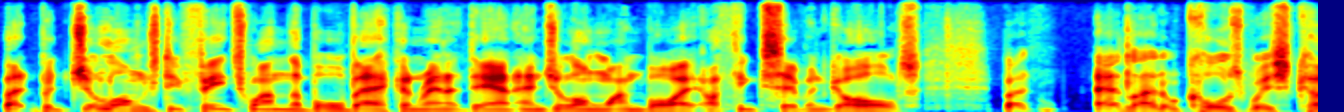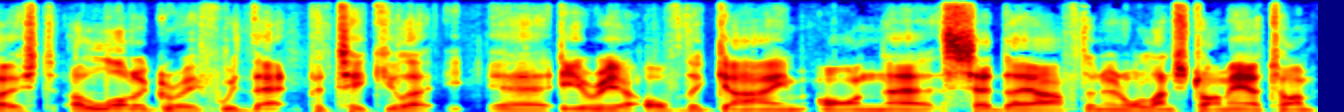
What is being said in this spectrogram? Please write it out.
but but Geelong's defence won the ball back and ran it down, and Geelong won by I think seven goals. But Adelaide will cause West Coast a lot of grief with that particular uh, area of the game on uh, Saturday afternoon or lunchtime, our time.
